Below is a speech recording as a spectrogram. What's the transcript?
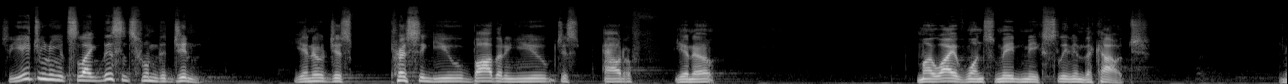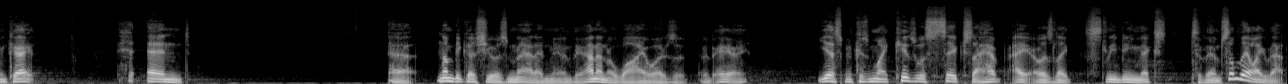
So usually it's like this, it's from the jinn. You know, just pressing you, bothering you, just out of, you know. My wife once made me sleep in the couch. Okay? And uh, not because she was mad at me. I don't know why was it. But anyway, yes, because my kids were six. I have I, I was like sleeping next to them, something like that.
